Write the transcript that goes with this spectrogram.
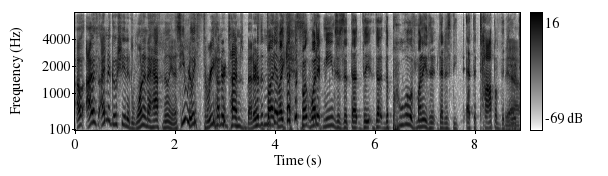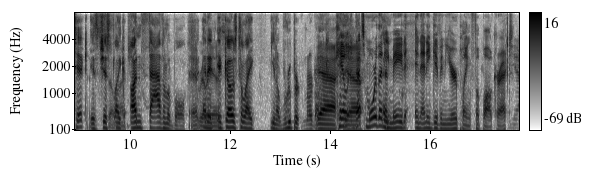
I, I, I negotiated one and a half million. Is he really 300 times better than me? But at like, this? but what it means is that the the, the, the pool of money that, that is the at the top of the deer Yeah, tick is just so like much. unfathomable, It and it, is. it goes to like you know Rupert Murdoch. yeah, Kale, yeah. that's more than he made in any given year playing football, correct? Yeah.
